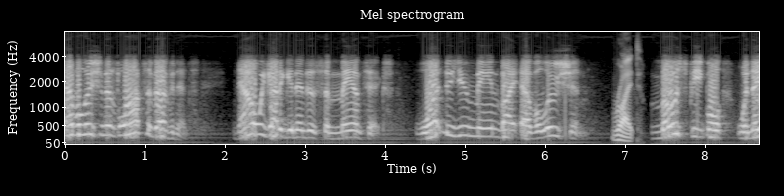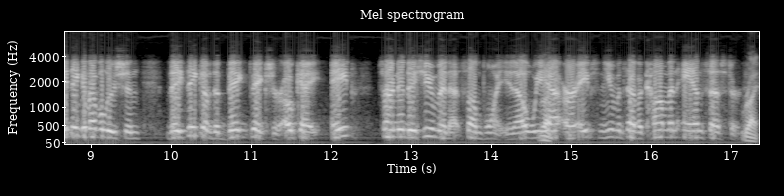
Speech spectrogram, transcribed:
Evolution has lots of evidence. Now we got to get into semantics. What do you mean by evolution? Right. Most people, when they think of evolution, they think of the big picture. Okay, ape turned into human at some point. You know, we right. have, or apes and humans have a common ancestor. Right.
